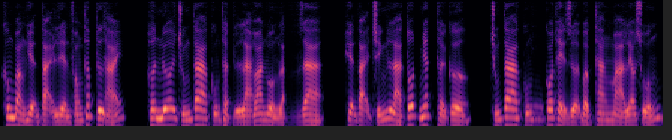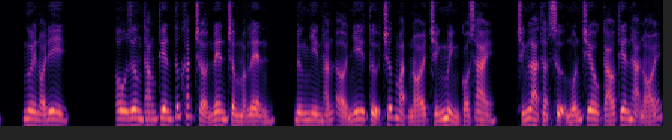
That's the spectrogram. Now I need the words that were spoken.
Không bằng hiện tại liền phóng thấp tư thái, hơn nữa chúng ta cũng thật là oan uổng lạc ra, hiện tại chính là tốt nhất thời cơ, chúng ta cũng có thể dựa bậc thang mà leo xuống, ngươi nói đi. Âu Dương Thăng Thiên tức khắc trở nên trầm mặc lên, đừng nhìn hắn ở nhi tử trước mặt nói chính mình có sai, chính là thật sự muốn chiêu cáo thiên hạ nói,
